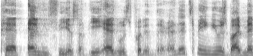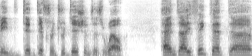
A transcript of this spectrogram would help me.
panentheism. En was put in there, and it's being used by many d- different traditions as well. And I think that uh,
